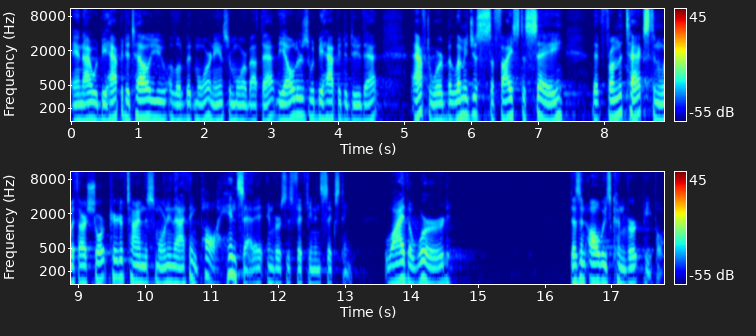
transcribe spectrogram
And I would be happy to tell you a little bit more and answer more about that. The elders would be happy to do that afterward, but let me just suffice to say that from the text and with our short period of time this morning, that I think Paul hints at it in verses 15 and 16. Why the word doesn't always convert people,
